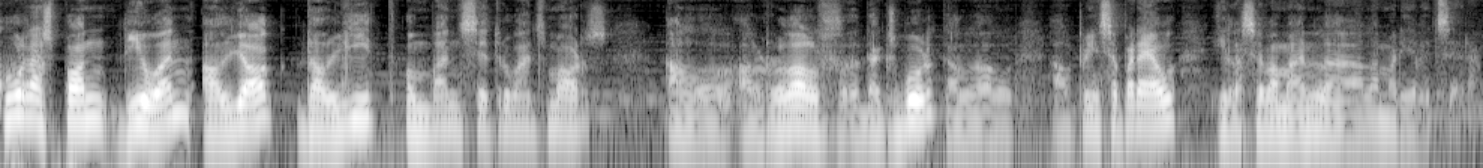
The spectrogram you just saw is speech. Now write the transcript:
correspon, diuen, al lloc del llit on van ser trobats morts el, el Rodolf d'Habsburg, el, el, el príncep hereu, i la seva amant, la, la Maria Betzera.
